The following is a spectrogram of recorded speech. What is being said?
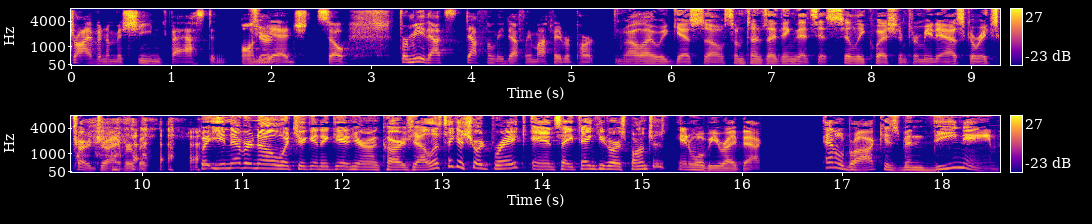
driving a machine fast and on sure. the edge. So for me, that's definitely, definitely my favorite part. Well, I would guess so. Sometimes I think that's a silly question for me to ask a race car driver, but, but you never know what you're going to get here on Cars Yeah. Let's take a short break and say thank you to our sponsors and we'll be right back. Edelbrock has been the name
